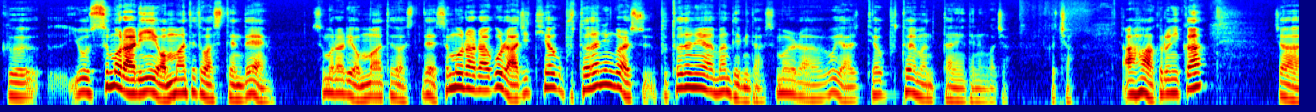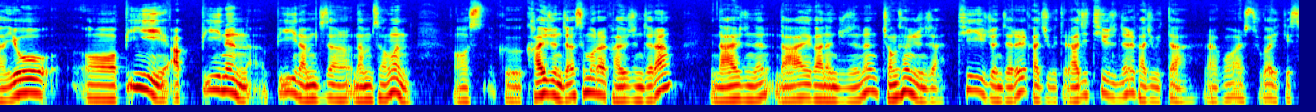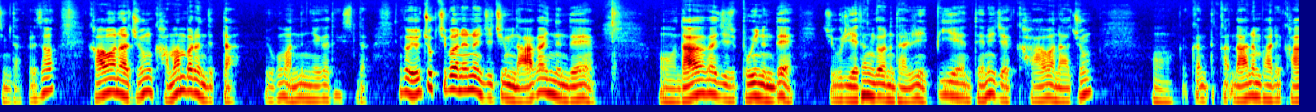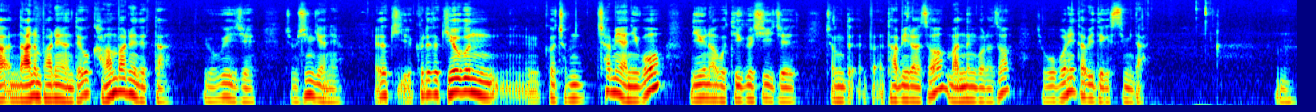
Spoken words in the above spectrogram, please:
그 요 스몰 r이 엄마한테서 왔을 텐데 스몰 r이 엄마한테서 왔을 때 스몰 r하고 라지 t하고 붙어 다니는 걸알 수 붙어 다녀야만 됩니다. 스몰 r하고 라지 t하고 붙어야만 다녀야 되는 거죠. 그렇죠? 아하 그러니까 자, 요, 어, B, 앞 B는, B 남자, 남성은, 어, 스- 그, 가유전자, 스몰 가유전자랑, 나 유전자, 나에 관한 유전자는 정상 유전자, T 유전자를 가지고 있다. 라지 T 유전자를 가지고 있다라고 할 수가 있겠습니다. 그래서 가와 나 중 가만 발현됐다. 요거 맞는 얘기가 되겠습니다. 그러니까 요쪽 집안에는 이제 지금 나가 있는데, 어, 나가 이제 보이는데, 지금 우리 예상과는 달리 B한테는 이제 가와 나중, 어, 가, 가- 나는 발현, 가, 나는 발현 안 되고 가만 발현됐다. 요게 이제 좀 신기하네요. 그래서 기, 그래서 기억은 그 점참이 아니고 니은하고 디귿이 이제 정답이라서 맞는 거라서 5번이 답이 되겠습니다. 음.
